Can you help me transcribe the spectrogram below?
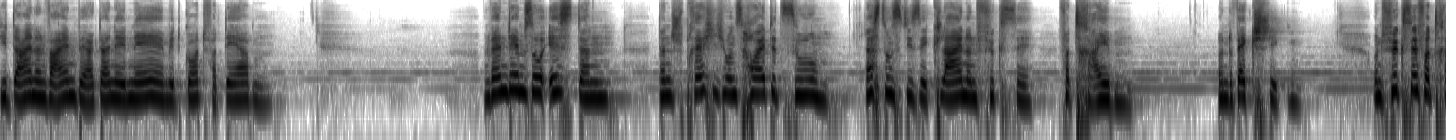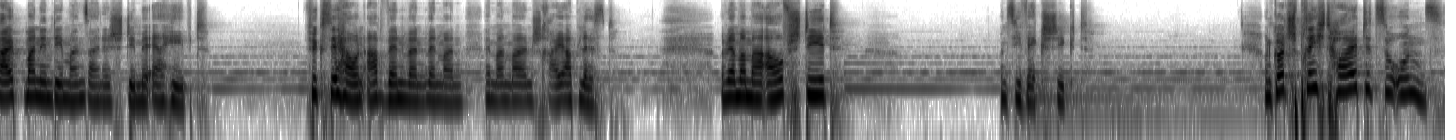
die deinen Weinberg, deine Nähe mit Gott verderben. Und wenn dem so ist, dann, dann spreche ich uns heute zu, lasst uns diese kleinen Füchse vertreiben und wegschicken. Und Füchse vertreibt man, indem man seine Stimme erhebt. Füchse hauen ab, wenn, wenn, wenn, man, wenn man mal einen Schrei ablässt. Und wenn man mal aufsteht und sie wegschickt. Und Gott spricht heute zu uns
